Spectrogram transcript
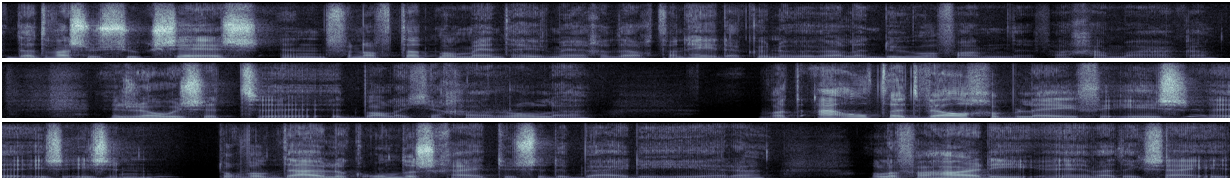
dat was een succes. En vanaf dat moment heeft men gedacht van... hé, hey, daar kunnen we wel een duo van, van gaan maken. En zo is het, het balletje gaan rollen. Wat altijd wel gebleven is, is, is een toch wel duidelijk onderscheid tussen de beide heren. Oliver Hardy, eh, wat ik zei,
